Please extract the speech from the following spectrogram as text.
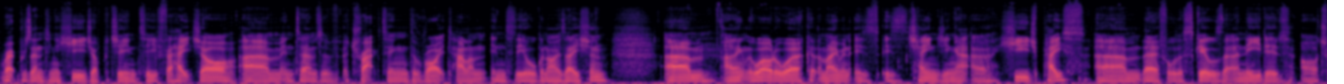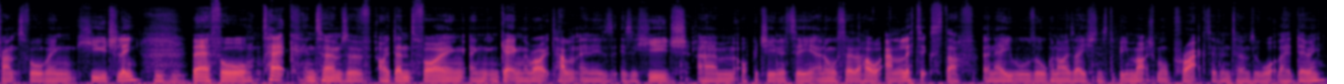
representing a huge opportunity for HR um, in terms of attracting the right talent into the organisation. Um, I think the world of work at the moment is is changing at a huge pace. Um, therefore, the skills that are needed are transforming hugely. Mm-hmm. Therefore, tech in terms of identifying and getting the right talent in is is a huge um, opportunity, and also the whole analytics stuff enables organisations to be much more proactive in terms of what they're doing.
